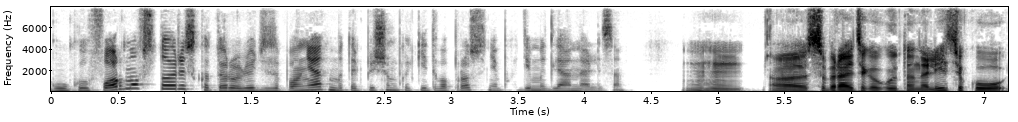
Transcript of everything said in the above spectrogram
Google форму в сторис, которую люди заполняют, мы там пишем какие-то вопросы, необходимые для анализа. А, Собираете какую-то аналитику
